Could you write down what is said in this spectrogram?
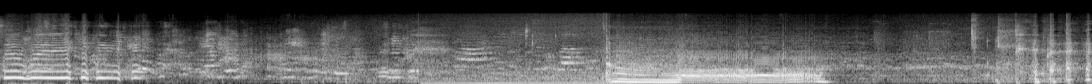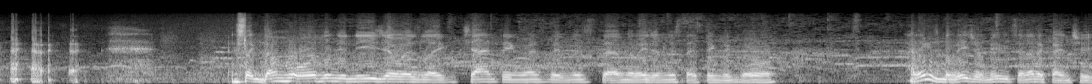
So funny. oh. it's like the whole of Indonesia was like chanting once they missed the Malaysia missed I think the goal. I think it's Malaysia or maybe it's another country.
